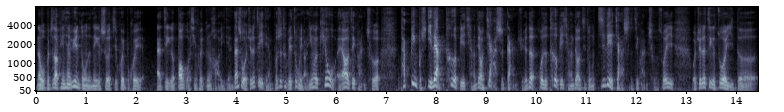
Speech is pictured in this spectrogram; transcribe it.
那我不知道偏向运动的那个设计会不会，哎，这个包裹性会更好一点。但是我觉得这一点不是特别重要，因为 Q5L 这款车它并不是一辆特别强调驾驶感觉的，或者特别强调这种激烈驾驶的这款车，所以我觉得这个座椅的。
